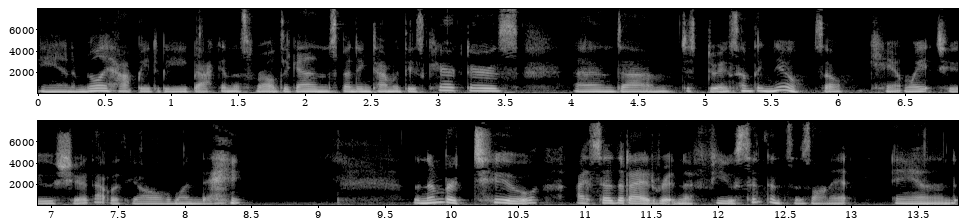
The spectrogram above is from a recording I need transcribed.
And I'm really happy to be back in this world again, spending time with these characters and um, just doing something new. So can't wait to share that with y'all one day. the number two, I said that I had written a few sentences on it, and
